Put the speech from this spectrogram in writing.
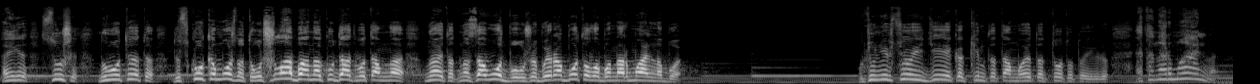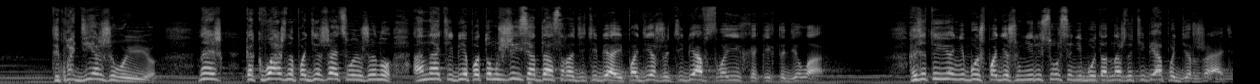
Они говорят, слушай, ну вот это, да сколько можно-то, вот шла бы она куда-то вот там на, на этот, на завод бы уже бы и работала бы нормально бы. Вот у нее все идеи каким-то там, это, то-то, то. Говорю, это нормально. Ты поддерживай ее. Знаешь, как важно поддержать свою жену. Она тебе потом жизнь отдаст ради тебя и поддержит тебя в своих каких-то делах. А если ты ее не будешь поддерживать, ни ресурса не будет однажды тебя поддержать.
